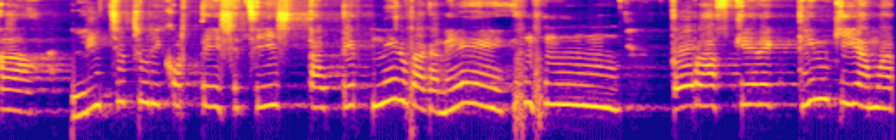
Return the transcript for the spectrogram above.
হা, লিচু চুরি করতে এসেছিস, তাও পেতনির বাগানে? তোর আজকের একদিন কি আমার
